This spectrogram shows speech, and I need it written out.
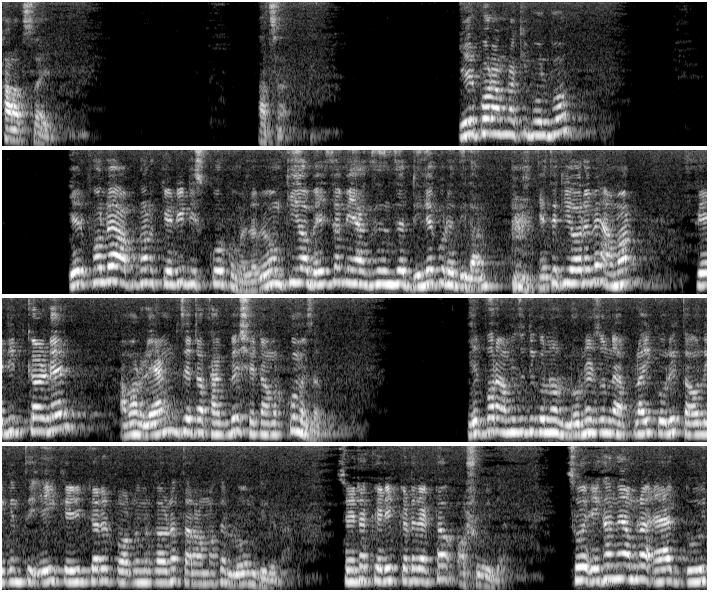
খারাপ সাইড আচ্ছা। এরপর আমরা কি বলব? এর ফলে আপনার ক্রেডিট স্কোর কমে যাবে। এবং কি হবে? এই যে আমি একদিন যে ডিলে করে দিলাম, এতে কি হবে? আমার ক্রেডিট কার্ডের আমার র্যাঙ্ক যেটা থাকবে, সেটা আমার কমে যাবে। এরপর আমি যদি কোনো লোনের জন্য অ্যাপ্লাই করি, তাহলে কিন্তু এই ক্রেডিট কার্ডের প্রবলেমের কারণে তারা আমাকে লোন দিবে না। সো এটা ক্রেডিট কার্ডের একটা অসুবিধা। সো এখানে আমরা এক, দুই,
